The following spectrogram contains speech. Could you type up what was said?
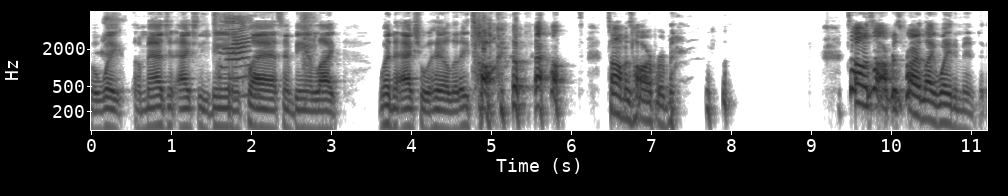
But wait, imagine actually being in class and being like, what in the actual hell are they talking about? Thomas Harper, man. Thomas Harper's probably like, wait a minute, the-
